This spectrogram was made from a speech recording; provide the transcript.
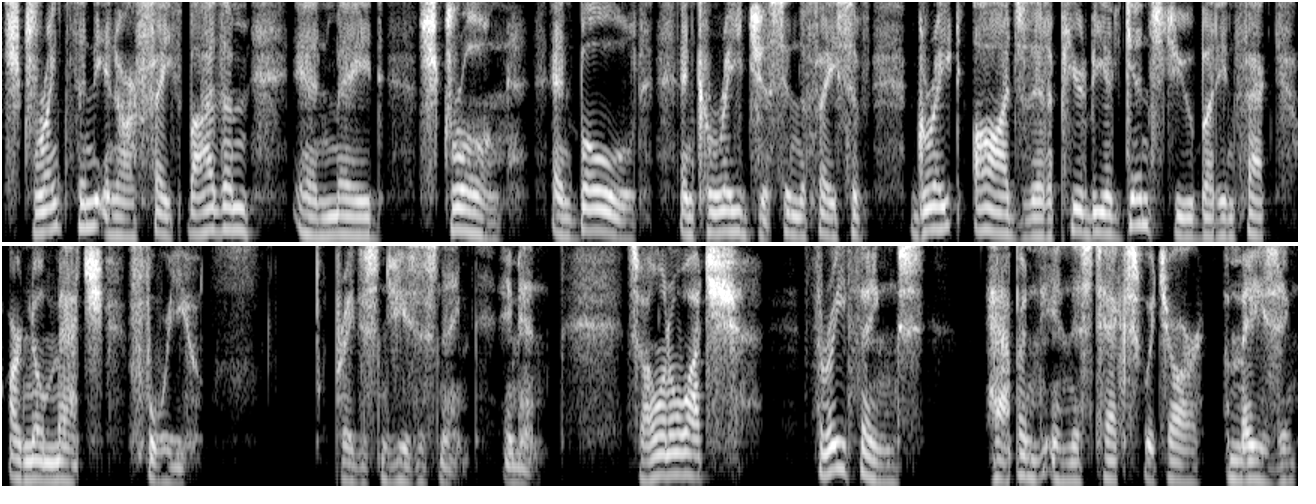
strengthened in our faith by them and made strong and bold and courageous in the face of great odds that appear to be against you, but in fact are no match for you. Pray this in Jesus' name. Amen. So I want to watch three things happen in this text which are amazing.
